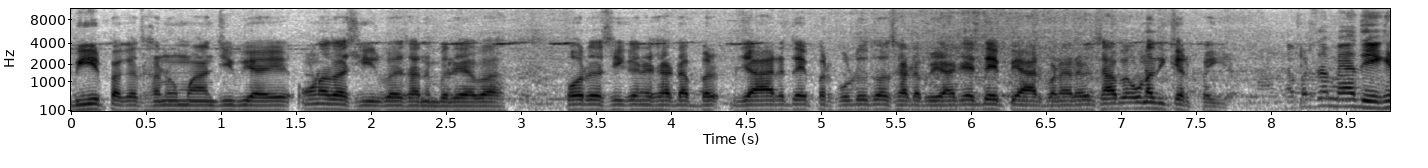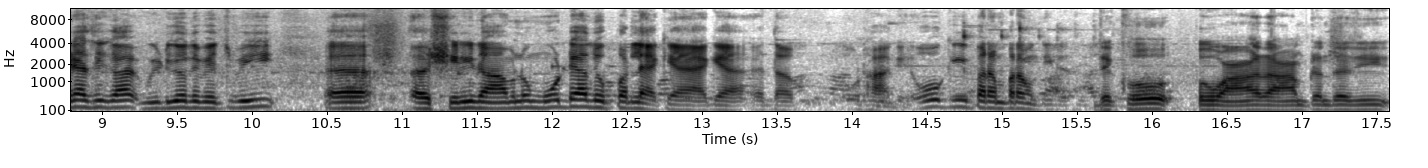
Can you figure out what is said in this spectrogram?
ਵੀਰ ਭਗਤ ਹਨੂਮਾਨ ਜੀ ਵੀ ਆਏ ਉਹਨਾਂ ਦਾ ਆਸ਼ੀਰਵਾਦ ਸਾਨੂੰ ਮਿਲਿਆ ਵਾ। ਔਰ ਅਸੀਂ ਕਹਿੰਦੇ ਸਾਡਾ ਬਾਜ਼ਾਰ ਦੇ ਪਰਫੋਲੀਓ ਤੋਂ ਸਾਡਾ ਬਾਜ਼ਾਰ ਇੱਦਾਂ ਹੀ ਪਿਆਰ ਬਣਾ ਰਹੇ ਸਭ ਉਹਨਾਂ ਦੀ ਕਿਰਪਾ ਹੀ ਆ। ਥਾਪਰ ਸਾਹਿਬ ਮੈਂ ਦੇਖ ਰਿਹਾ ਸੀਗਾ ਵੀਡੀਓ ਦੇ ਵਿੱਚ ਵੀ ਸ਼੍ਰੀ ਰਾਮ ਨੂੰ ਮੋਢਿਆਂ ਦੇ ਉੱਪਰ ਲੈ ਕੇ ਆਇਆ ਗਿਆ ਇਦਾਂ ਉਠਾ ਕੇ। ਉਹ ਕੀ ਪਰੰਪਰਾ ਹੁੰਦੀ ਹੈ ਦੇਖੋ ਭਗਵਾਨ ਰਾਮਚੰਦਰ ਜੀ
